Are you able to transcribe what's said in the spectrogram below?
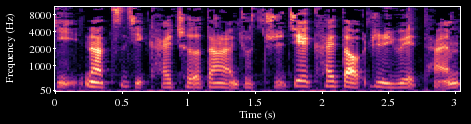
以。那自己开车当然就直接开到日月潭。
